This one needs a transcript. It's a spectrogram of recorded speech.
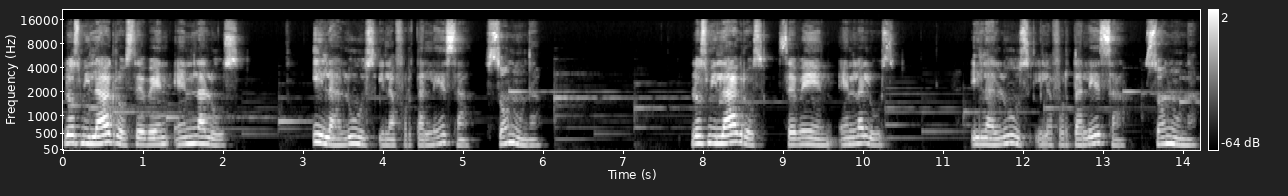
Los milagros se ven en la luz y la luz y la fortaleza son una. Los milagros se ven en la luz y la luz y la fortaleza son una.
